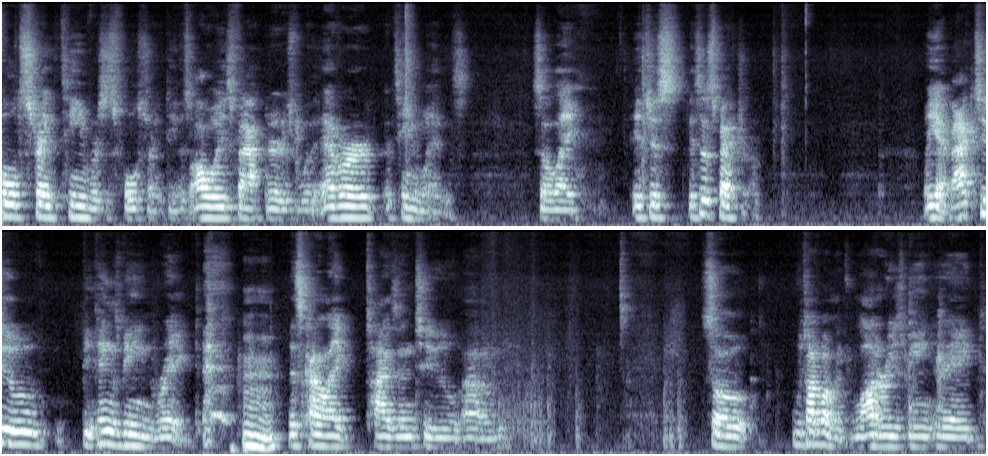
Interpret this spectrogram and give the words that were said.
full strength team versus full strength team. There's always factors whenever a team wins. So like, it's just it's a spectrum. But yeah, back to be- things being rigged. Mhm. this kind of like ties into um, so we talked about like lotteries being rigged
